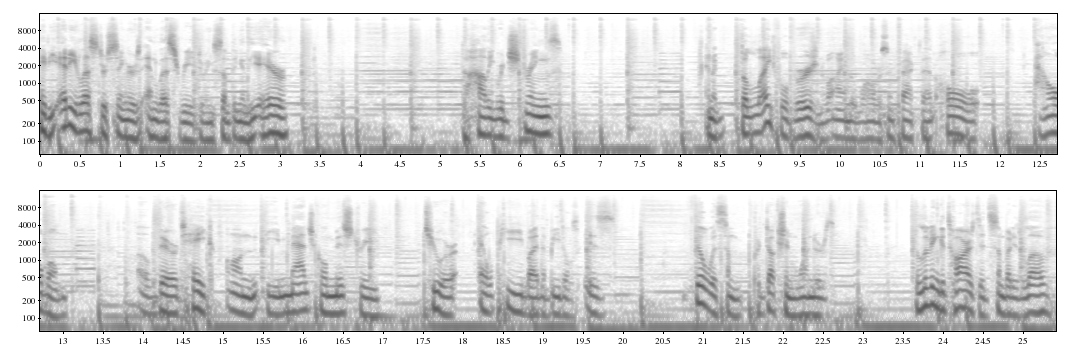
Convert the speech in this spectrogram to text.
Hey, the Eddie Lester singers and Les Reed doing something in the air. The Hollyridge Strings. And a delightful version of I Am the Walrus. In fact, that whole album of their take on the Magical Mystery Tour LP by the Beatles is filled with some production wonders. The Living Guitars did Somebody to Love,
